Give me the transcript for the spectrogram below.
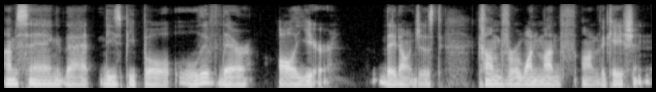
I'm saying that these people live there all year. They don't just come for one month on vacation,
